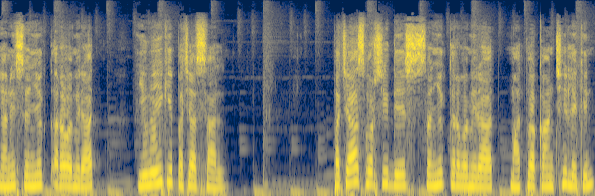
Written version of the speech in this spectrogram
यानी संयुक्त अरब अमीरात, यूएई के 50 साल। 50 वर्षीय देश संयुक्त अरब अमीरात, महत्वाकांक्षी लेकिन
